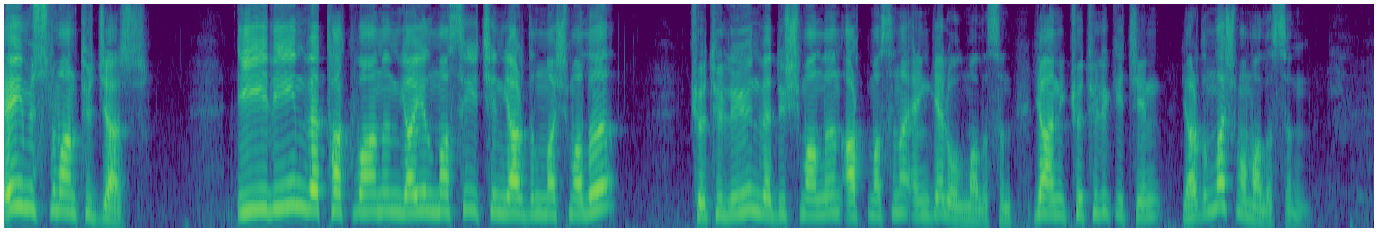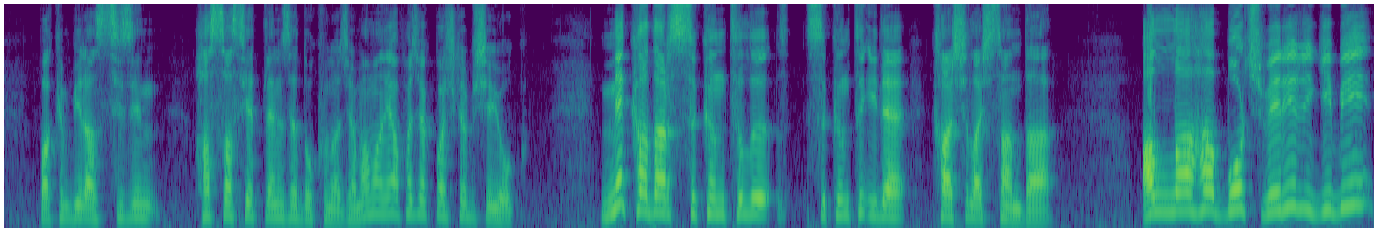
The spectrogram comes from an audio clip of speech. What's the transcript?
Ey Müslüman tüccar iyiliğin ve takvanın yayılması için yardımlaşmalı kötülüğün ve düşmanlığın artmasına engel olmalısın. Yani kötülük için yardımlaşmamalısın. Bakın biraz sizin hassasiyetlerinize dokunacağım ama yapacak başka bir şey yok. Ne kadar sıkıntılı sıkıntı ile karşılaşsan da Allah'a borç verir gibi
